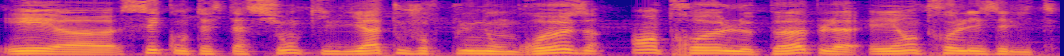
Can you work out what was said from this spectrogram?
et euh, ces contestations qu'il y a toujours plus nombreuses entre le peuple et entre les élites.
